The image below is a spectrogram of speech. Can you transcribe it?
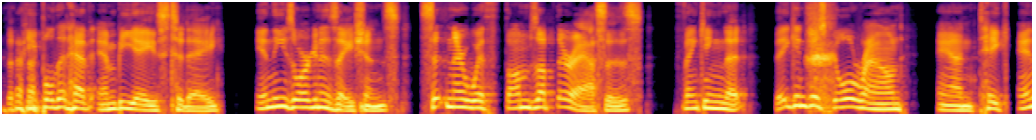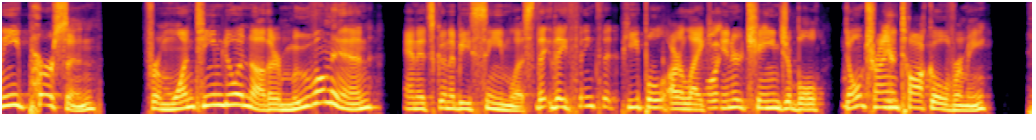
the people that have MBAs today in these organizations sitting there with thumbs up their asses thinking that they can just go around and take any person from one team to another, move them in, and it's going to be seamless. They, they think that people are like Well- interchangeable. Don't try and talk over me.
